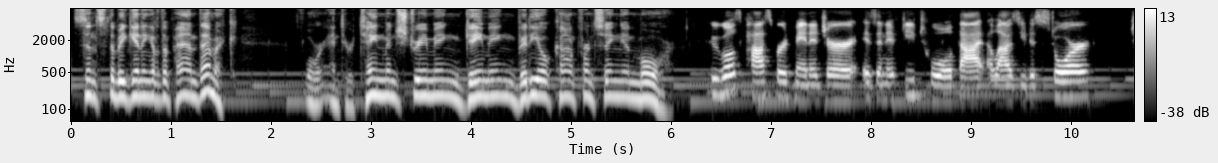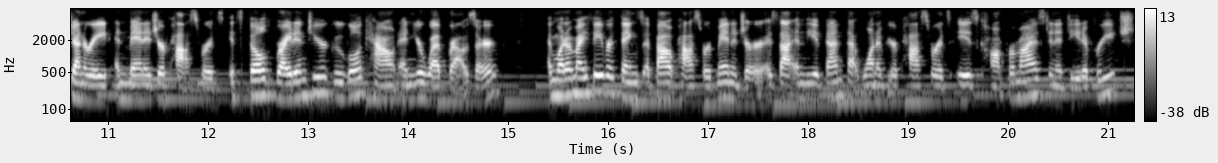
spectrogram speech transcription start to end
since the beginning of the pandemic for entertainment streaming, gaming, video conferencing, and more. Google's Password Manager is a nifty tool that allows you to store, generate, and manage your passwords. It's built right into your Google account and your web browser. And one of my favorite things about Password Manager is that in the event that one of your passwords is compromised in a data breach,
